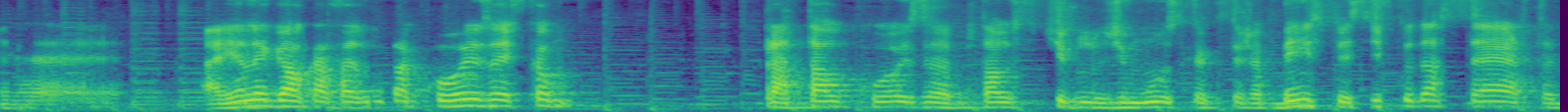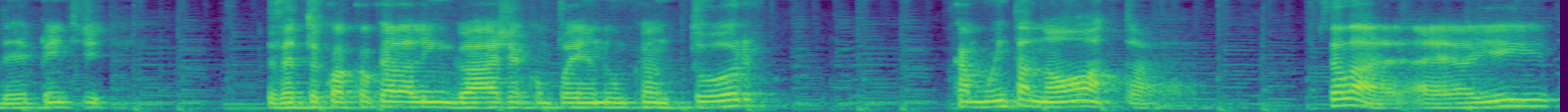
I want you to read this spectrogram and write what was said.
É... Aí é legal, o cara faz muita coisa, aí fica para tal coisa, tal estilo de música que seja bem específico, dá certo. De repente, você vai tocar com aquela linguagem acompanhando um cantor, fica muita nota. Sei lá, é, aí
